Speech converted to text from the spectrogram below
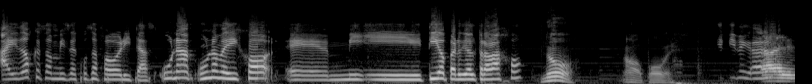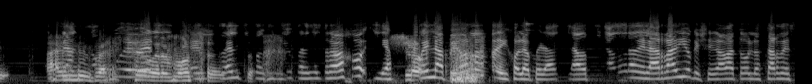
hay dos que son mis excusas favoritas. Una, uno me dijo, eh, mi tío perdió el trabajo. no. No, pobre. ¿Qué tiene que ver? Ay, O ay, sea, me parece hermoso. el el trabajo y Yo- después la peor la dijo la, la operadora de la radio que llegaba todos los tardes,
